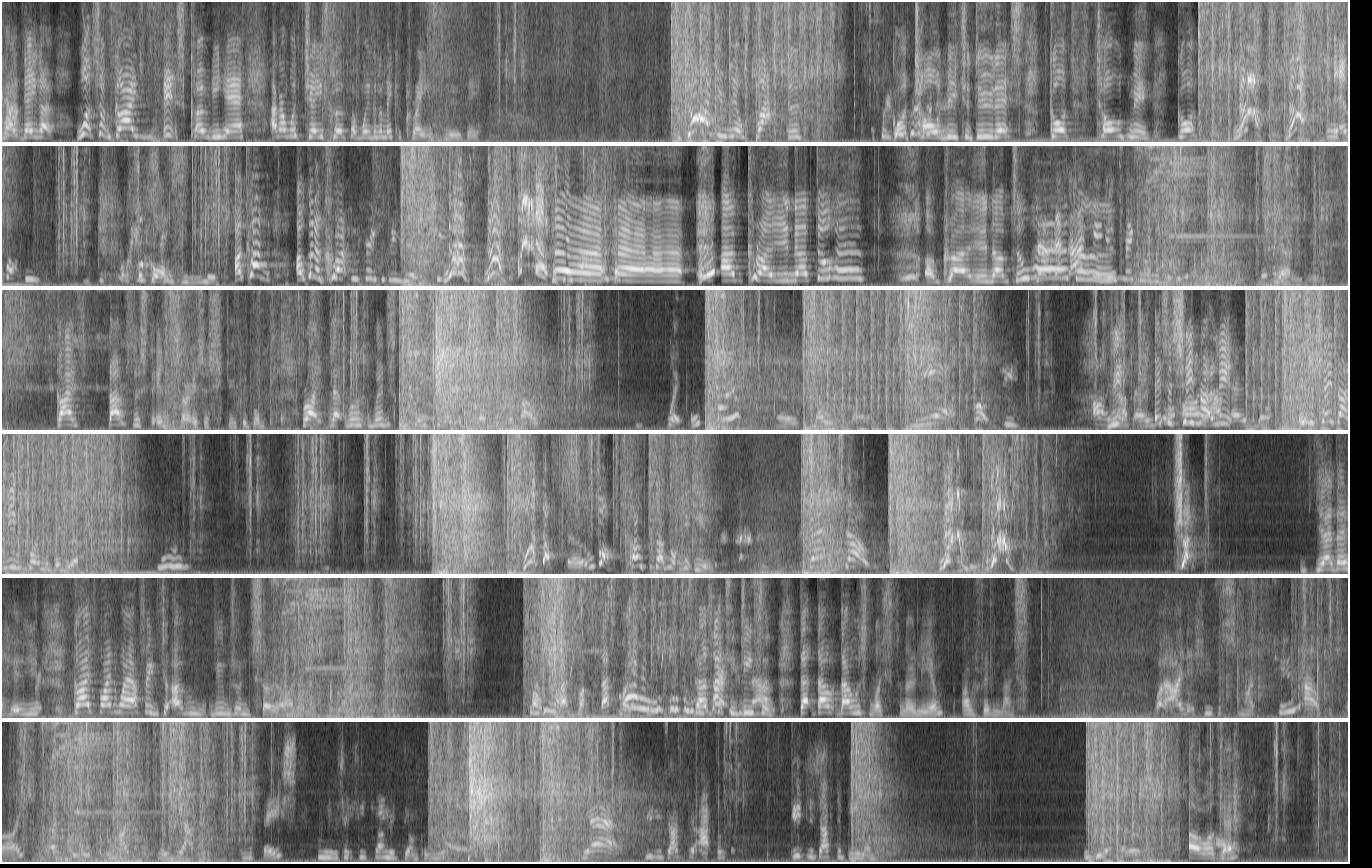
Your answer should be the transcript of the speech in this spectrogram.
Right, there you go. What's up, guys? It's Cody here, and I'm with Jacob, and we're gonna make a creative movie. Die, you little bastard! God told me to do this. God told me. God, no, no, no. Fuck off. I can't. I'm gonna cry. You say to me, little shit. No, no. I'm crying, I'm too no, happy. That's, I can just make yeah. Guys, that was just the insert, it's a stupid one. Right, let, we're, we're just going to play two into one one battle. Wait, all fire? No, no all fire. Yes, oh geez. The, it's a shame I that Liam, it's a shame that Liam's not in the video. Woo. The No. fuck? How did that not hit you? Stand down. No! No! Shite! Yeah, they hear you. Right. Guys, by the way, I think um, Liam's on solo. I don't know. Oh, that's my, that's nice. That's actually decent. That that that was nice to know, Liam. That was really nice. Well, I literally just sniped two out of the sky. I see the snipe Toby out of, in the face, and he was actually trying to jump on you. Yeah, you just have to act. like- You just have to be one. Oh. Okay.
